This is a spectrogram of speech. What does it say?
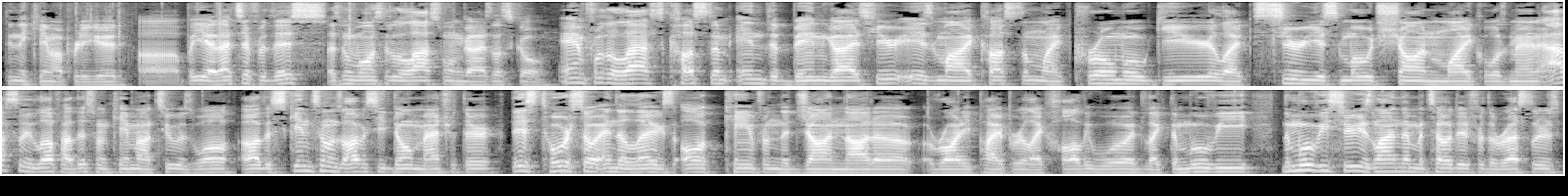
I think they came out pretty good. Uh, but yeah, that's it for this. Let's move on to the last one, guys. Let's go. And for the last custom in the bin, guys, here is my custom, like, promo gear, like, serious mode Shawn Michaels, man. Absolutely love how this one came out, too, as well. Uh, the skin tones obviously don't match with there. This torso and the legs all came from the John Nada, Roddy Piper, like, Hollywood, like, the movie, the movie series line that Mattel did for the wrestlers.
